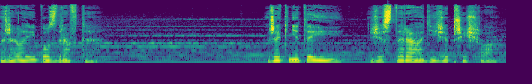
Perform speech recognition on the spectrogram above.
Vřele ji pozdravte. Řekněte jí, že jste rádi, že přišla.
